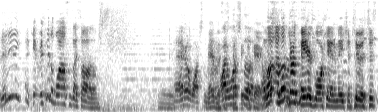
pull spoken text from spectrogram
the. I can't. It's been a while since I saw them. Mm. Hey, I gotta watch the Man, movie. this Well, I is watched the. okay. I, I lo- I love Darth Vader's walk animation too. It's just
